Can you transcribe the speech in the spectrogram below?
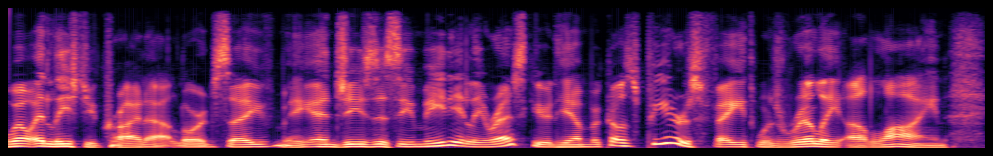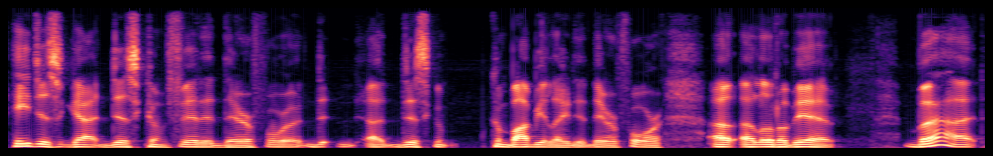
well, at least you cried out, Lord, save me. And Jesus immediately rescued him because Peter's faith was really aligned. He just got discomfited there for, uh, discombobulated there for a, a little bit but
